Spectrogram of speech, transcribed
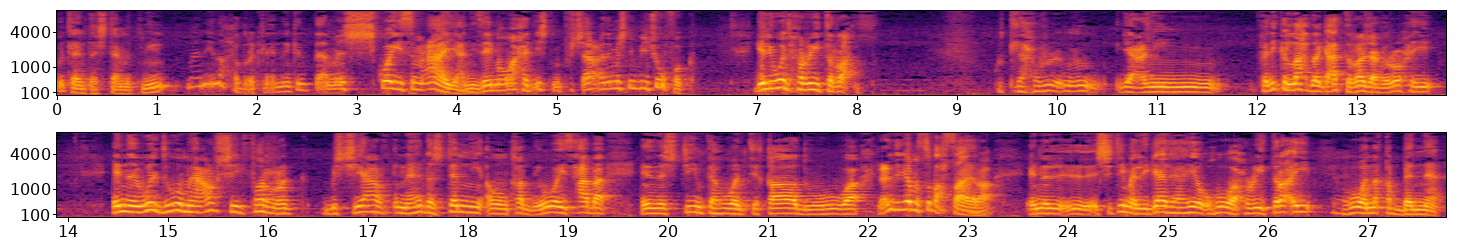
قلت له أنت اشتمتني؟ ماني نحضرك لأنك أنت مش كويس معاي يعني زي ما واحد يشتمك في الشارع أنا مش نبي نشوفك. قال لي وين حرية الرأي؟ قلت له حر... يعني فديك اللحظة قعدت اراجع في روحي. إن الولد هو ما يعرفش يفرق مش يعرف إن هذا اشتمني أو انقذني. هو يسحبها إن شتيمته هو انتقاد وهو عندي اليوم الصبح صايرة. إن ال- الشتيمة اللي قالها هي هو حرية رأي وهو نقد بناء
